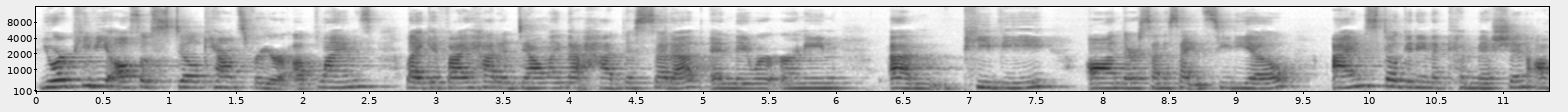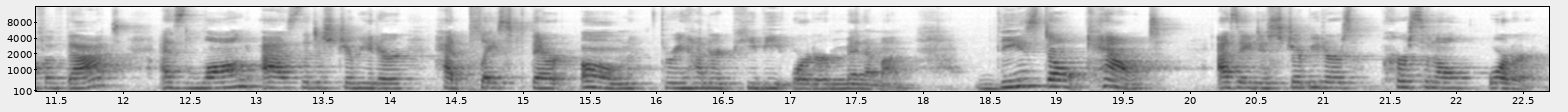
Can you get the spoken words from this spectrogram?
Your PV also still counts for your uplines. Like if I had a downline that had this set up and they were earning um, PV on their Senesite and CDO, I'm still getting a commission off of that as long as the distributor had placed their own 300 PV order minimum. These don't count as a distributor's personal order.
